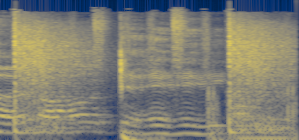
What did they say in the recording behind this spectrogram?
All day.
